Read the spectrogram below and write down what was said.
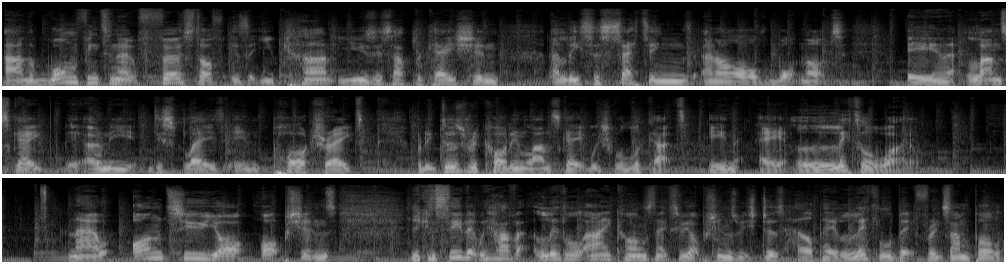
And the one thing to note first off is that you can't use this application, at least the settings and all whatnot, in landscape. It only displays in portrait, but it does record in landscape, which we'll look at in a little while. Now, on to your options. You can see that we have little icons next to the options, which does help a little bit. For example,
